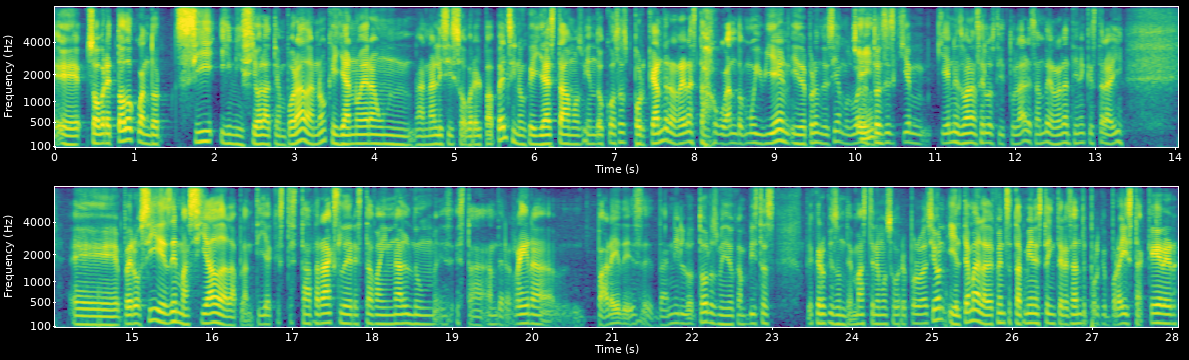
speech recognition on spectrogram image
Eh, sobre todo cuando sí inició la temporada, ¿no? Que ya no era un análisis sobre el papel, sino que ya estábamos viendo cosas porque Ander Herrera estaba jugando muy bien y de pronto decíamos, bueno, entonces ¿quién, ¿quiénes van a ser los titulares? Ander Herrera tiene que estar ahí. Eh, pero sí, es demasiada la plantilla. Que está, está Draxler, está Vainaldum, está Ander Herrera, Paredes, eh, Danilo, todos los mediocampistas que creo que es donde más tenemos sobrepoblación. Y el tema de la defensa también está interesante porque por ahí está Kerer,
